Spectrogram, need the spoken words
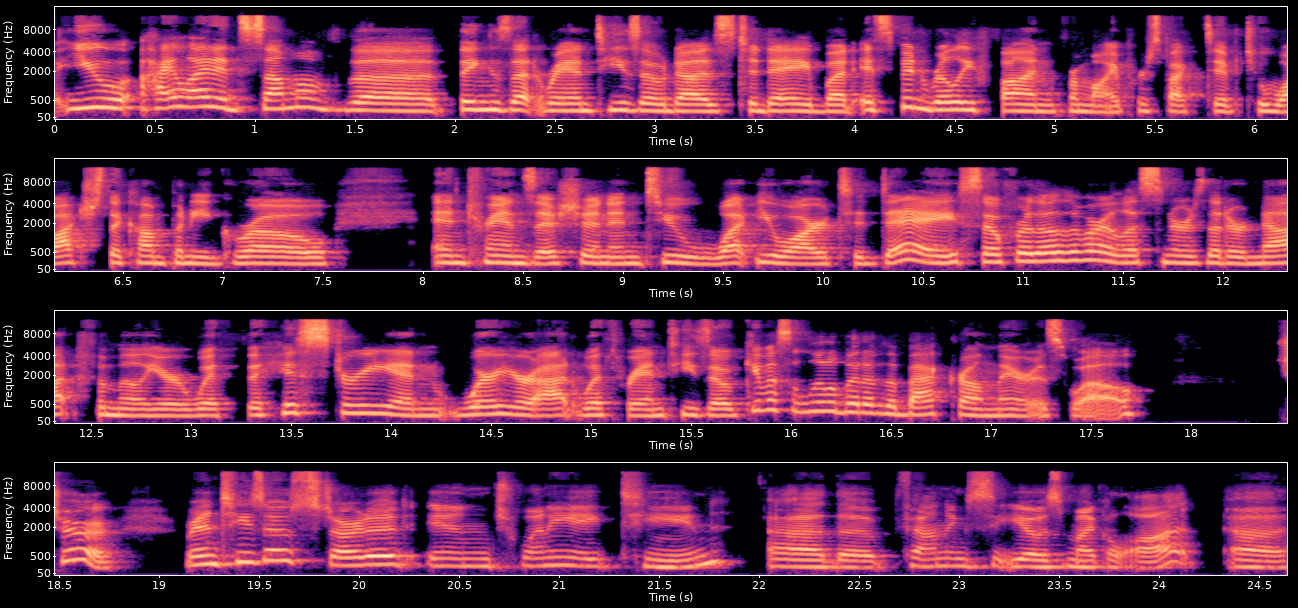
You highlighted some of the things that Rantizo does today, but it's been really fun from my perspective to watch the company grow and transition into what you are today. So, for those of our listeners that are not familiar with the history and where you're at with Rantizo, give us a little bit of the background there as well. Sure. Rantizo started in 2018. Uh, the founding CEO is Michael Ott, uh,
